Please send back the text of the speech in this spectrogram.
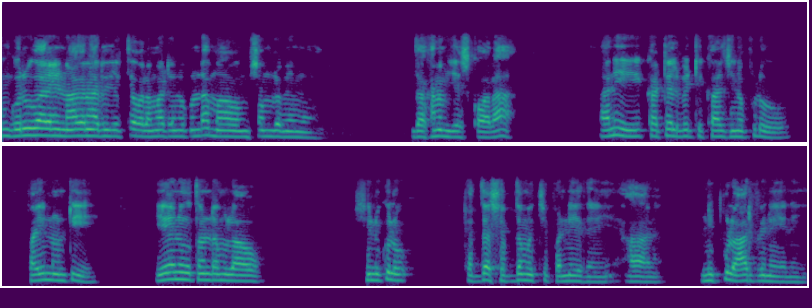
గురువుగారు అయిన నాగనాథులు చెప్తే వాళ్ళ మాట వినకుండా మా వంశంలో మేము దహనం చేసుకోవాలా? అని కట్టెలు పెట్టి కాల్చినప్పుడు పైనుంటి ఏనుగు తొండంలో శినుకులు పెద్ద శబ్దం వచ్చి పన్నేదని ఆ నిప్పులు ఆరిపోయినాయని.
